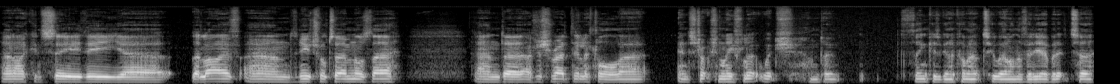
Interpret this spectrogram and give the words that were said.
and I can see the uh, the live and neutral terminals there and uh, I've just read the little uh, instruction leaflet which I don't think is going to come out too well on the video but it uh,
